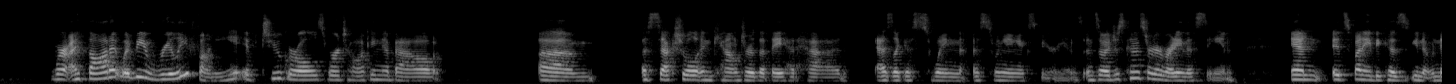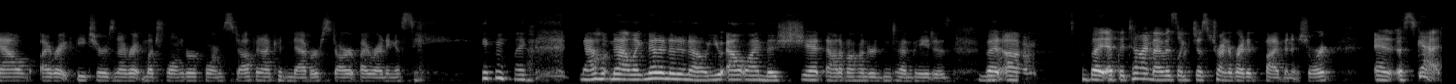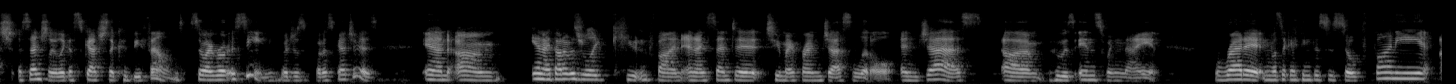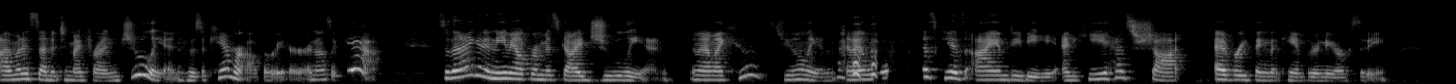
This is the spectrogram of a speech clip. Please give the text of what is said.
where I thought it would be really funny if two girls were talking about um, a sexual encounter that they had had as like a swing a swinging experience. And so I just kind of started writing this scene. And it's funny because you know now I write features and I write much longer form stuff, and I could never start by writing a scene. like now, now, like no, no, no, no, no. You outline the shit out of 110 pages but um but at the time i was like just trying to write a five minute short and a sketch essentially like a sketch that could be filmed. So i wrote a scene which is what a sketch is. And um and i thought it was really cute and fun and i sent it to my friend jess little. And jess um who was in swing night read it and was like i think this is so funny. I'm going to send it to my friend julian who's a camera operator. And i was like yeah. So then i get an email from this guy julian and i'm like who's julian? And i look at this kid's IMDb and he has shot everything that came through New York City.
